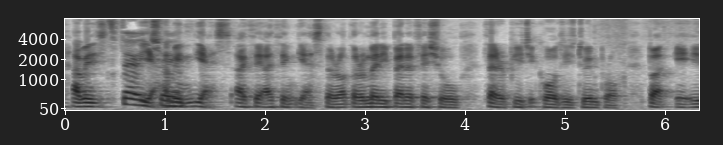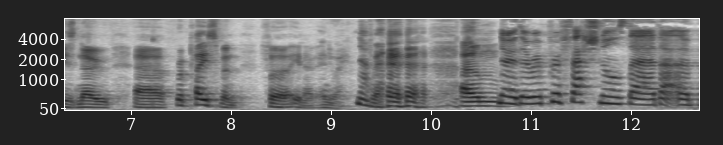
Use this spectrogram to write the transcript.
I mean, it's, It's very yeah, true. I mean, yes, I think I think yes, there are there are many beneficial therapeutic qualities to improv, but it is no uh, replacement for you know. Anyway, No. Um, no, there are professionals there that are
